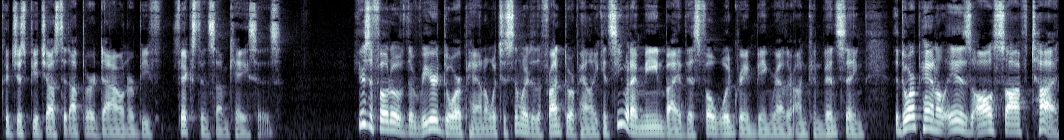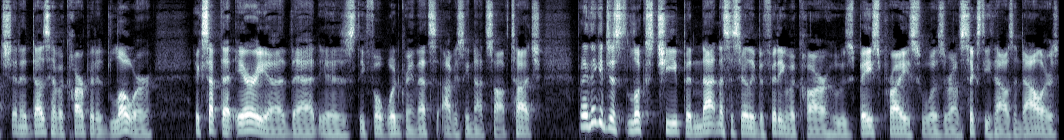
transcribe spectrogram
could just be adjusted up or down or be fixed in some cases. Here's a photo of the rear door panel, which is similar to the front door panel. You can see what I mean by this faux wood grain being rather unconvincing. The door panel is all soft touch, and it does have a carpeted lower, except that area that is the full wood grain. That's obviously not soft touch. But I think it just looks cheap and not necessarily befitting of a car whose base price was around $60,000.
